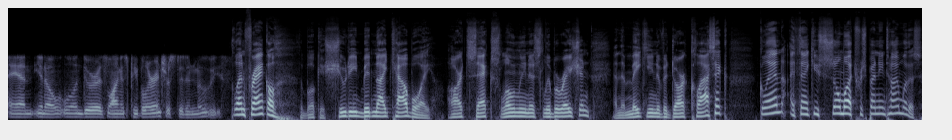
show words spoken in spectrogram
and you know will endure as long as people are interested in movies. Glenn Frankel, the book is Shooting Midnight Cowboy: Art, Sex, Loneliness, Liberation, and the Making of a Dark Classic. Glenn, I thank you so much for spending time with us.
